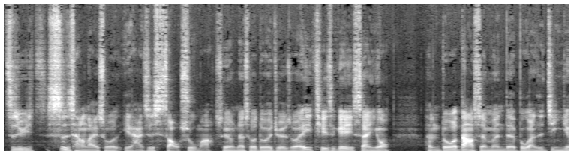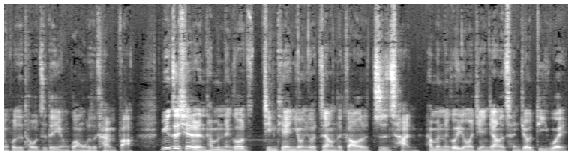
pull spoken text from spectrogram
至于市场来说也还是少数嘛。所以我那时候都会觉得说，诶，其实可以善用。很多大神们的，不管是经验或是投资的眼光或是看法，因为这些人他们能够今天拥有这样的高的资产，他们能够拥有今天这样的成就地位。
